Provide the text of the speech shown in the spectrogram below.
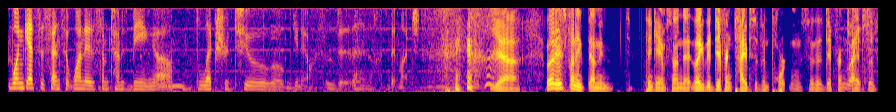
one gets the sense that one is sometimes being um, lectured to, you know, it's a bit, uh, a bit much. yeah. Well, it is funny. I mean, thinking of Sunday, like the different types of importance and the different Right. types of,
